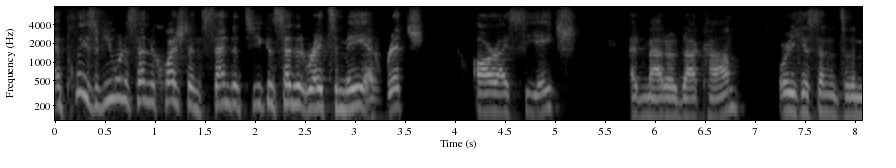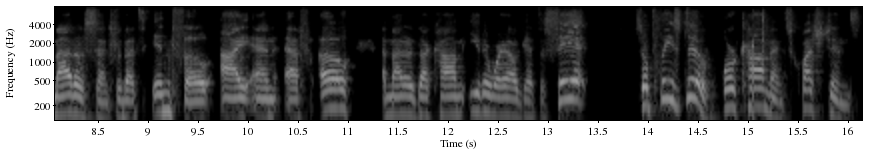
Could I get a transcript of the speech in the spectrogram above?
And please, if you want to send a question, send it to, you can send it right to me at rich, R-I-C-H, at madow.com or you can send it to the Madow Center. That's info, I-N-F-O, at madow.com. Either way, I'll get to see it. So please do, or comments, questions,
